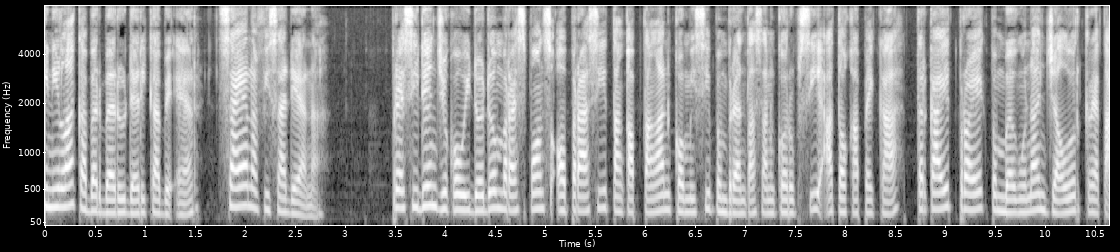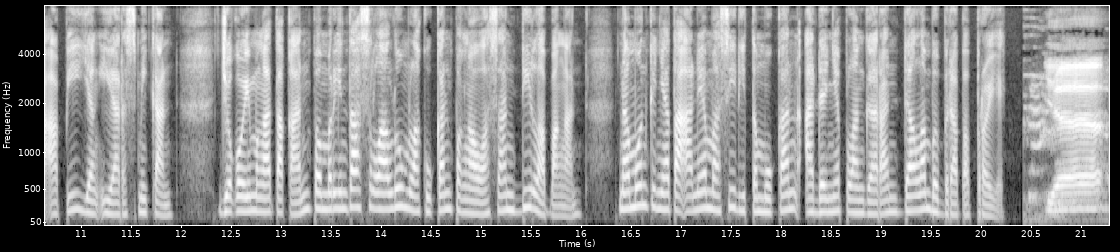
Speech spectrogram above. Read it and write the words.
Inilah kabar baru dari KBR, saya Nafisa Deana. Presiden Joko Widodo merespons operasi tangkap tangan Komisi Pemberantasan Korupsi atau KPK terkait proyek pembangunan jalur kereta api yang ia resmikan. Jokowi mengatakan pemerintah selalu melakukan pengawasan di lapangan, namun kenyataannya masih ditemukan adanya pelanggaran dalam beberapa proyek. Ya,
